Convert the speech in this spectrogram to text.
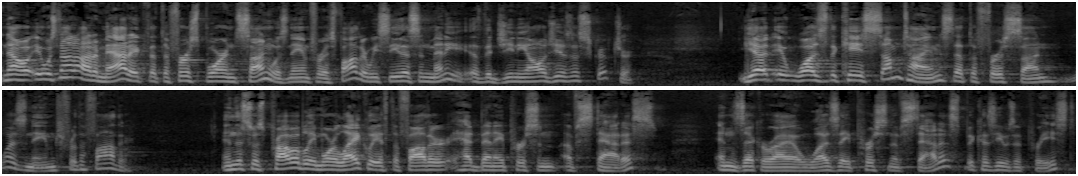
Now, it was not automatic that the firstborn son was named for his father. We see this in many of the genealogies of Scripture. Yet it was the case sometimes that the first son was named for the father. And this was probably more likely if the father had been a person of status, and Zechariah was a person of status because he was a priest.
